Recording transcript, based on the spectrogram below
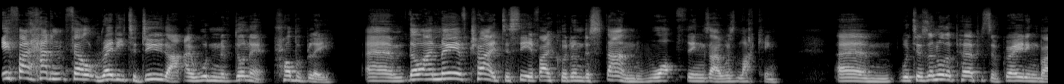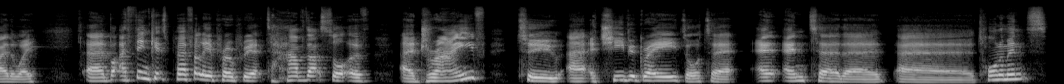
if I hadn't felt ready to do that, I wouldn't have done it, probably. Um, though I may have tried to see if I could understand what things I was lacking, um, which is another purpose of grading, by the way. Uh, but I think it's perfectly appropriate to have that sort of uh, drive to uh, achieve your grades or to enter the uh, tournaments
